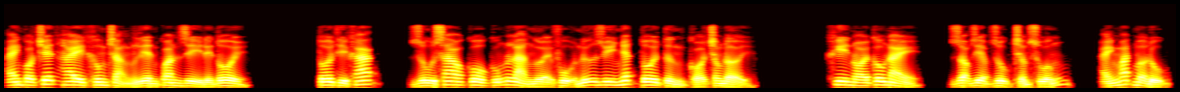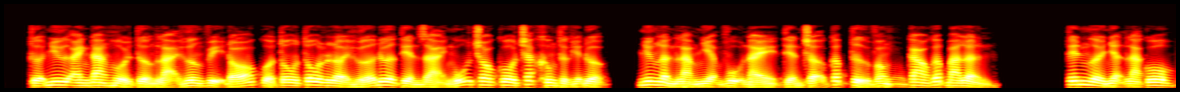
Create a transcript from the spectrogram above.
Anh có chết hay không chẳng liên quan gì đến tôi. Tôi thì khác, dù sao cô cũng là người phụ nữ duy nhất tôi từng có trong đời. Khi nói câu này, giọng diệp dục trầm xuống, ánh mắt mờ đục tựa như anh đang hồi tưởng lại hương vị đó của tô tô lời hứa đưa tiền giải ngũ cho cô chắc không thực hiện được, nhưng lần làm nhiệm vụ này tiền trợ cấp tử vong cao gấp ba lần. Tên người nhận là cô,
